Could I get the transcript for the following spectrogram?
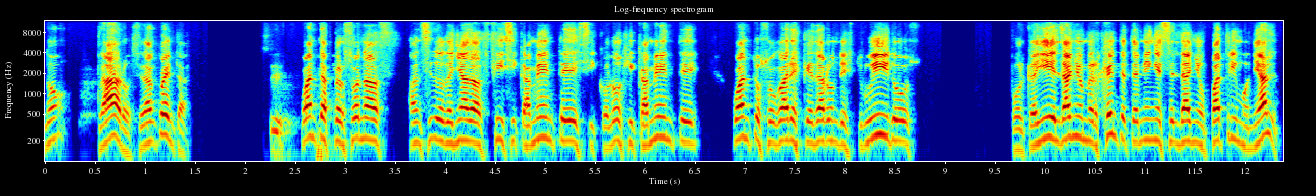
¿No? Claro, ¿se dan cuenta? Sí. ¿Cuántas personas han sido dañadas físicamente, psicológicamente? ¿Cuántos hogares quedaron destruidos? Porque allí el daño emergente también es el daño patrimonial.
